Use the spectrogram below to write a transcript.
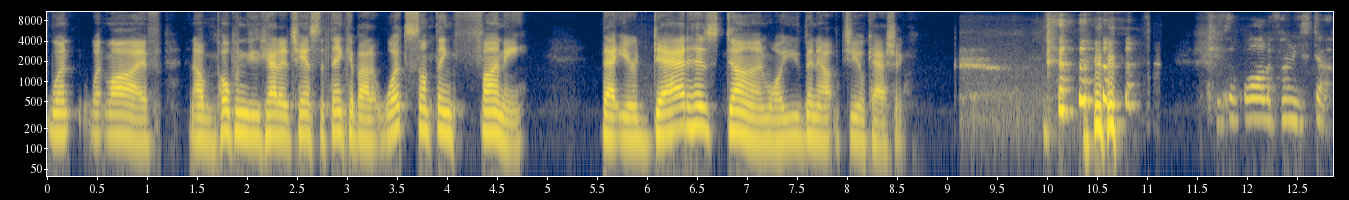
went went live, and I'm hoping you had a chance to think about it. What's something funny that your dad has done while you've been out geocaching? There's a lot of funny stuff.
